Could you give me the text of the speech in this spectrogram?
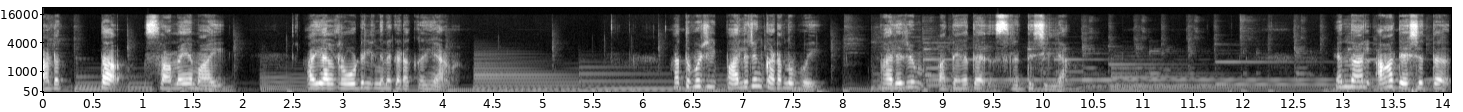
അടുത്ത സമയമായി അയാൾ റോഡിൽ ഇങ്ങനെ കിടക്കുകയാണ്. അതുവഴി പലരും കടന്നുപോയി. പലരും അദ്ദേഹത്തെ ശ്രദ്ധിച്ചില്ല. എന്നാൽ ആ ദേശത്ത്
